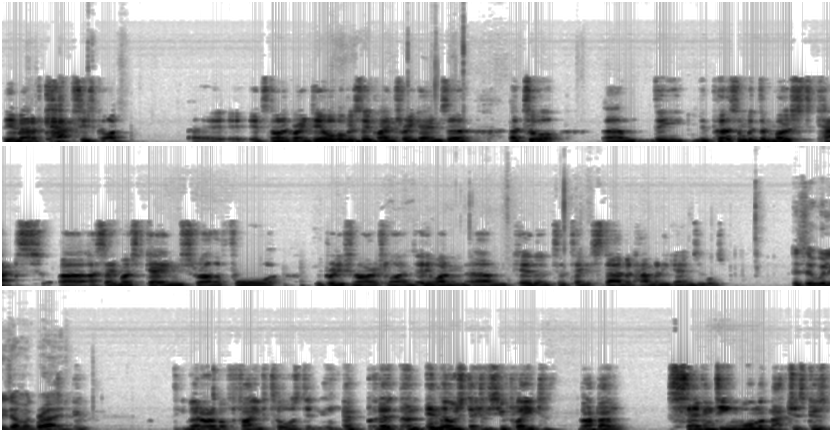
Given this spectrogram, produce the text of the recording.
the amount of caps he's got, uh, it's not a great deal. Obviously, playing three games a, a tour. Um, the the person with the most caps, uh, I say most games rather for the British and Irish Lions. Anyone um, care to, to take a stab at how many games it was? Is it Willie John McBride? he went on about five tours, didn't he? And, and in those days, you played about 17 warm up matches because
